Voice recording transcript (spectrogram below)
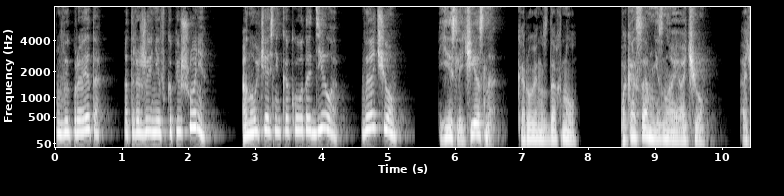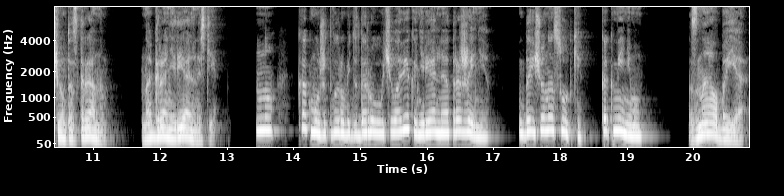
Вы про это? Отражение в капюшоне? Оно участник какого-то дела? Вы о чем? Если честно, Коровин вздохнул. пока сам не знаю о чем. О чем-то странном. На грани реальности. Ну, как может вырубить здорового человека нереальное отражение? Да еще на сутки, как минимум. Знал бы я.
